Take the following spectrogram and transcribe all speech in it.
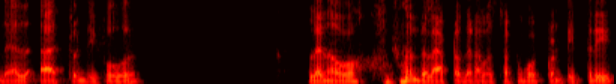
Dell at 24. Lenovo, the laptop that I was talking about, 23.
